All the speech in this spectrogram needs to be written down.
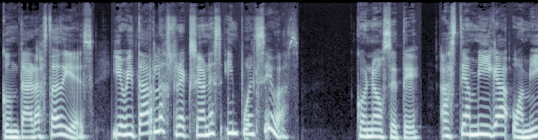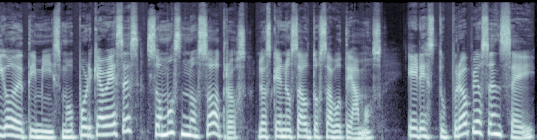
contar hasta 10 y evitar las reacciones impulsivas. Conócete, hazte amiga o amigo de ti mismo, porque a veces somos nosotros los que nos autosaboteamos. Eres tu propio sensei,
